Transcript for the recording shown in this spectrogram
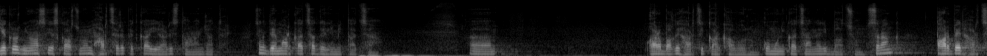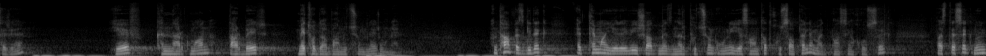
Երկրորդ նյուանսը ես կարծում եմ հարցերը պետքա իրարից տարանջատել։ Այսինքն դեմարկացիա, դելիմիտացիա։ Ղարաբաղի հարցի կարգավորում, կոմունիկացիաների բացում, սրանք տարբեր հարցեր են եւ քննարկման տարբեր մեթոդաբանություններ ունեն Ընդհանրապես գիտեք, այդ թեման երևի շատ մեծ նրբություն ունի, ես անդադ խուսափել եմ այդ մասին խոսել, բայց տեսեք նույն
